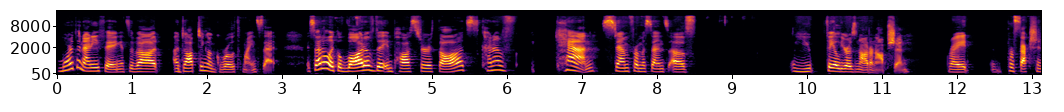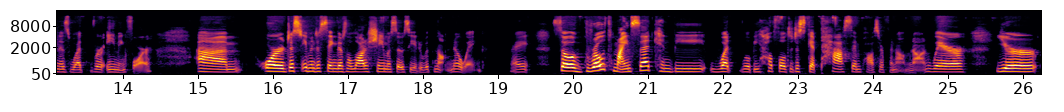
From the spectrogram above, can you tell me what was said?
more than anything, it's about adopting a growth mindset. I said like a lot of the imposter thoughts kind of can stem from a sense of you failure is not an option, right? Perfection is what we're aiming for. Um, or just even just saying there's a lot of shame associated with not knowing, right? So a growth mindset can be what will be helpful to just get past the imposter phenomenon, where you're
